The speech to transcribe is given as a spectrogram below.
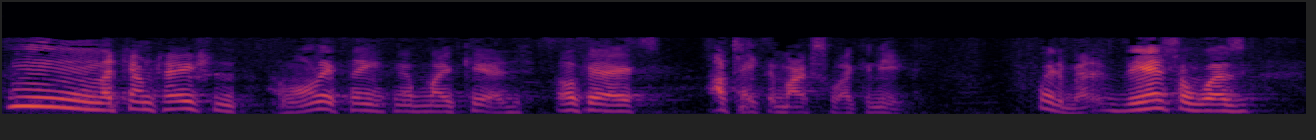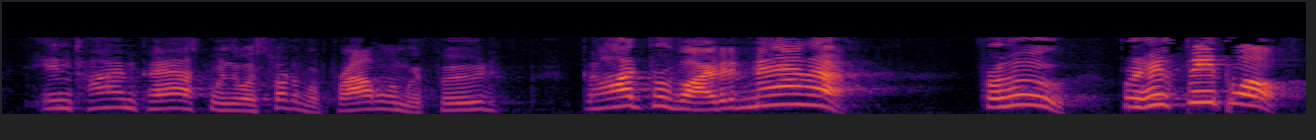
Hmm, the temptation. I'm only thinking of my kids. Okay, I'll take the mark so I can eat. Wait a minute. The answer was, in time past, when there was sort of a problem with food, God provided manna. For who? For His people.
